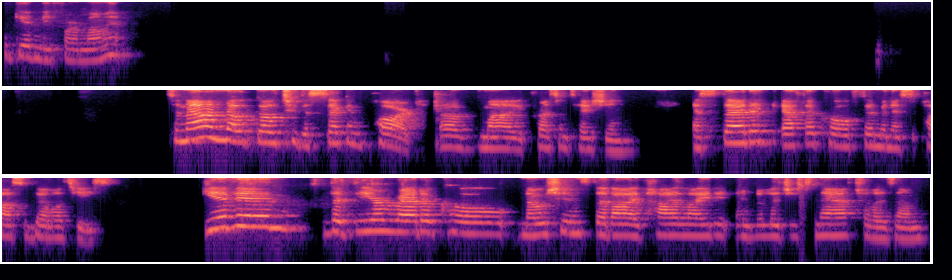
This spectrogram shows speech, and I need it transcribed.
Forgive me for a moment. So now I'm going to go to the second part of my presentation, aesthetic, ethical, feminist possibilities. Given the theoretical notions that I've highlighted in religious naturalism,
